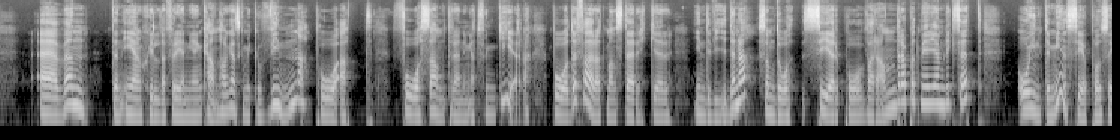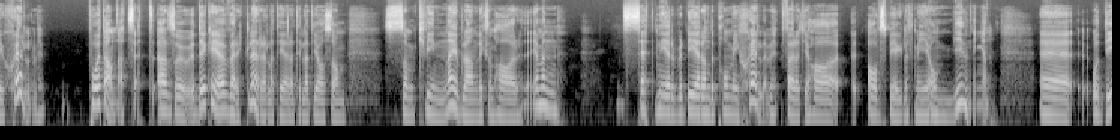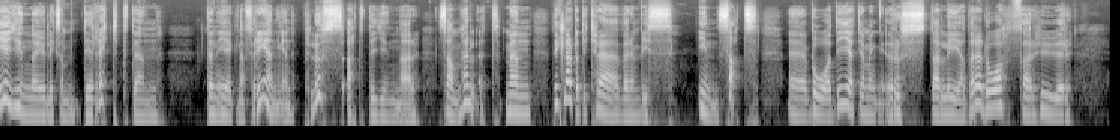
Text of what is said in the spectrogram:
även den enskilda föreningen kan ha ganska mycket att vinna på att få samträning att fungera. Både för att man stärker individerna som då ser på varandra på ett mer jämlikt sätt och inte minst ser på sig själv på ett annat sätt. Alltså, det kan jag verkligen relatera till att jag som, som kvinna ibland liksom har ja, men, sett nedvärderande på mig själv för att jag har avspeglat mig i omgivningen. Eh, och det gynnar ju liksom direkt den, den egna föreningen plus att det gynnar samhället. Men det är klart att det kräver en viss insats. Eh, både i att ja, men, rusta ledare då för hur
